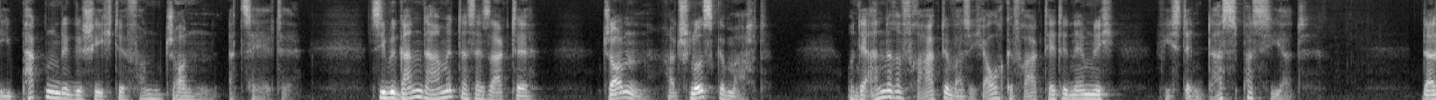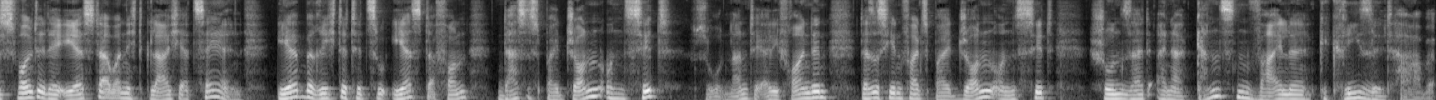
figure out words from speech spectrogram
die packende Geschichte von John erzählte. Sie begann damit, dass er sagte John hat Schluss gemacht. Und der andere fragte, was ich auch gefragt hätte, nämlich wie ist denn das passiert? Das wollte der Erste aber nicht gleich erzählen. Er berichtete zuerst davon, dass es bei John und Sid, so nannte er die Freundin, dass es jedenfalls bei John und Sid schon seit einer ganzen Weile gekriselt habe.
